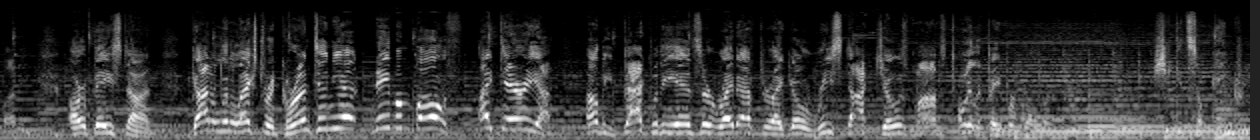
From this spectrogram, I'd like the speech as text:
funny, are based on. Got a little extra grunt in you? Name them both. I dare you. I'll be back with the answer right after I go restock Joe's mom's toilet paper roller. She gets so angry.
